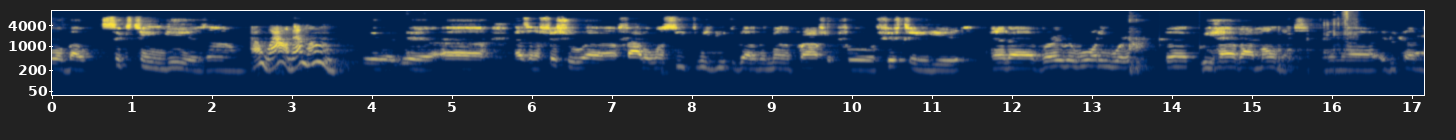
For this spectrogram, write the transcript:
for about 16 years. Um, oh, wow, that long. Yeah, yeah. Uh, as an official uh, 501c3 youth development nonprofit for 15 years, and uh, very rewarding work. But we have our moments, and uh, it becomes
